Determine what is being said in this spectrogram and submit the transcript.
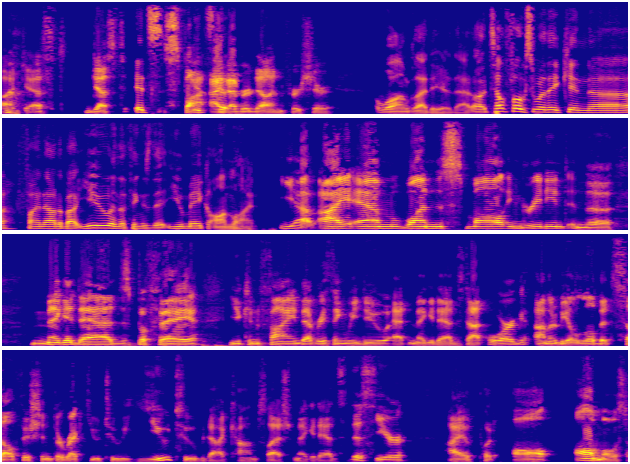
podcast guest It's spot it's I've ever done for sure. well, I'm glad to hear that. Uh, tell folks where they can uh, find out about you and the things that you make online. Yeah, I am one small ingredient in the MegaDads buffet. You can find everything we do at megadads.org. I'm going to be a little bit selfish and direct you to youtube.com slash megadads. This year, I have put all, almost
